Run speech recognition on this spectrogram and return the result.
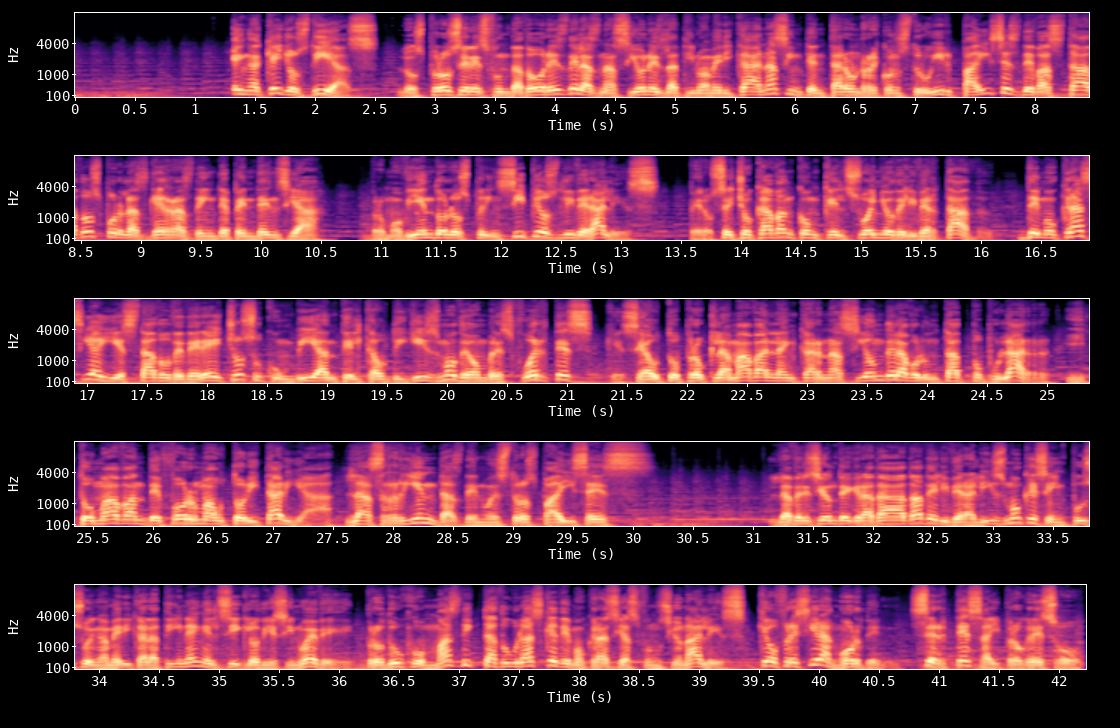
En aquellos días, los próceres fundadores de las naciones latinoamericanas intentaron reconstruir países devastados por las guerras de independencia, promoviendo los principios liberales, pero se chocaban con que el sueño de libertad, democracia y Estado de Derecho sucumbía ante el caudillismo de hombres fuertes que se autoproclamaban la encarnación de la voluntad popular y tomaban de forma autoritaria las riendas de nuestros países. La versión degradada del liberalismo que se impuso en América Latina en el siglo XIX produjo más dictaduras que democracias funcionales que ofrecieran orden, certeza y progreso.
